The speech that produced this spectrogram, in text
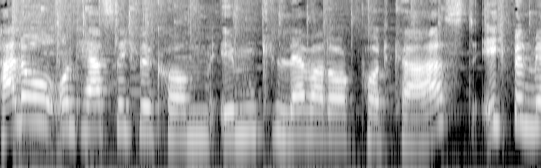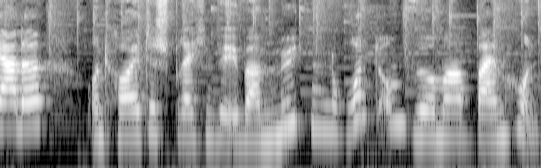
Hallo und herzlich willkommen im Clever Dog Podcast. Ich bin Merle und heute sprechen wir über Mythen rund um Würmer beim Hund.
